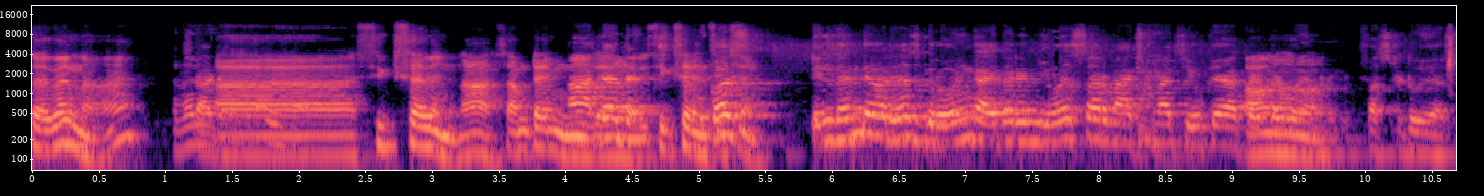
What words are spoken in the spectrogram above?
seven six seven some time six seven till then they were just growing either in US or max max UK అవును. ఫస్ట్ టూ ఇయర్స్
